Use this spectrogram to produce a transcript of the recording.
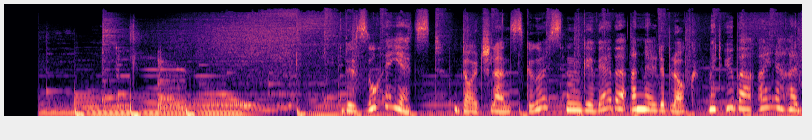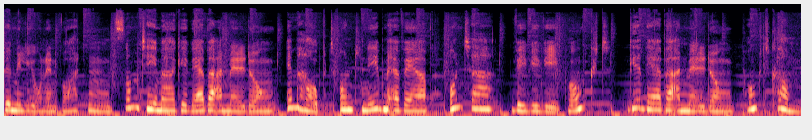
Besuche jetzt Deutschlands größten Gewerbeanmeldeblock mit über eine halbe Million Worten zum Thema Gewerbeanmeldung im Haupt- und Nebenerwerb unter www.gewerbeanmeldung.com.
